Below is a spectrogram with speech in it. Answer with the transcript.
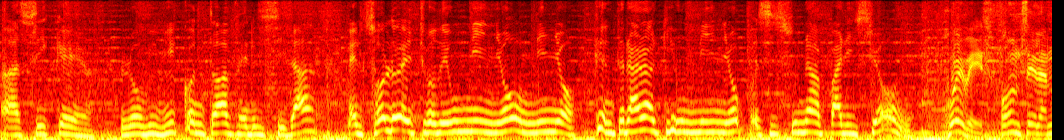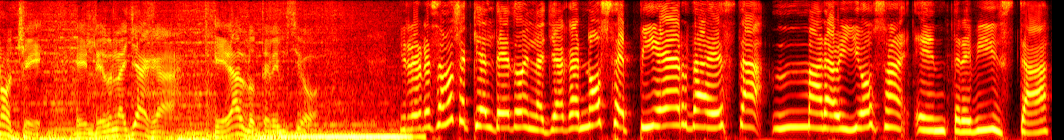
así que lo viví con toda felicidad. El solo hecho de un niño, un niño, que entrara aquí un niño, pues es una aparición. Jueves, 11 de la noche, El Dedo en la Llaga, Heraldo Televisión. Y regresamos aquí al dedo en la llaga. No se pierda esta maravillosa entrevista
